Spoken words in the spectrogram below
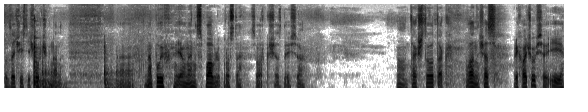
подзачистить шовчик надо. А, наплыв я его, наверное, сплавлю просто. Сварка сейчас, да и все. Вот, так что вот так. Ладно, сейчас прихвачу все и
